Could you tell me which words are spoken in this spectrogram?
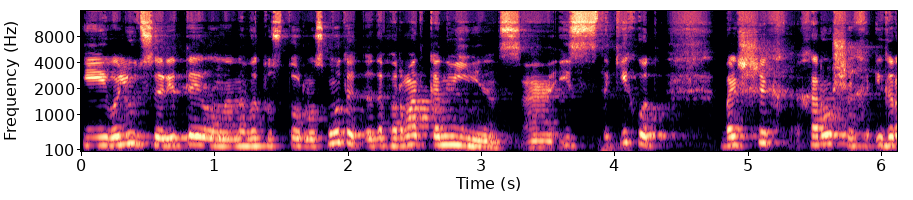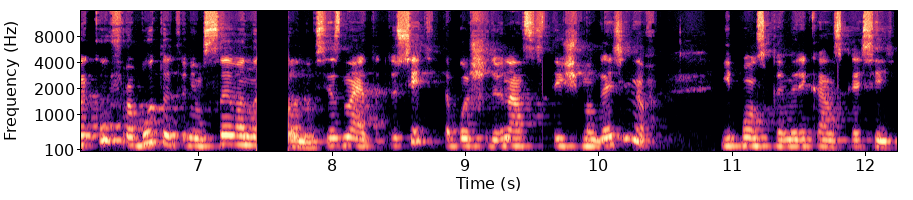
и эволюция ритейла, наверное, в эту сторону смотрит, это формат convenience. Из таких вот больших, хороших игроков работает в нем 7 Все знают эту сеть, это больше 12 тысяч магазинов – японско-американская сеть.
